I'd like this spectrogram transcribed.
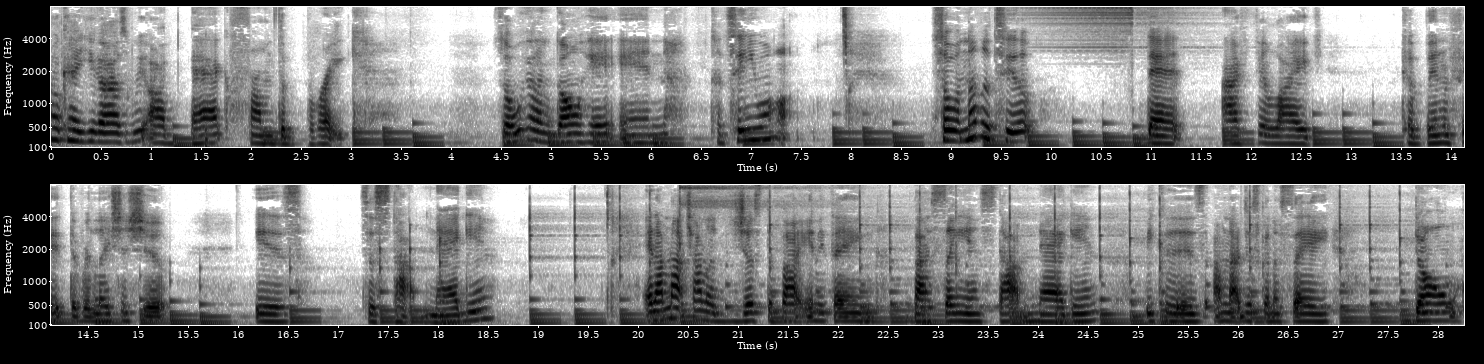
Okay, you guys, we are back from the break. So we're going to go ahead and continue mm-hmm. on. So, another tip that I feel like could benefit the relationship is to stop nagging. And I'm not trying to justify anything by saying stop nagging because I'm not just going to say don't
